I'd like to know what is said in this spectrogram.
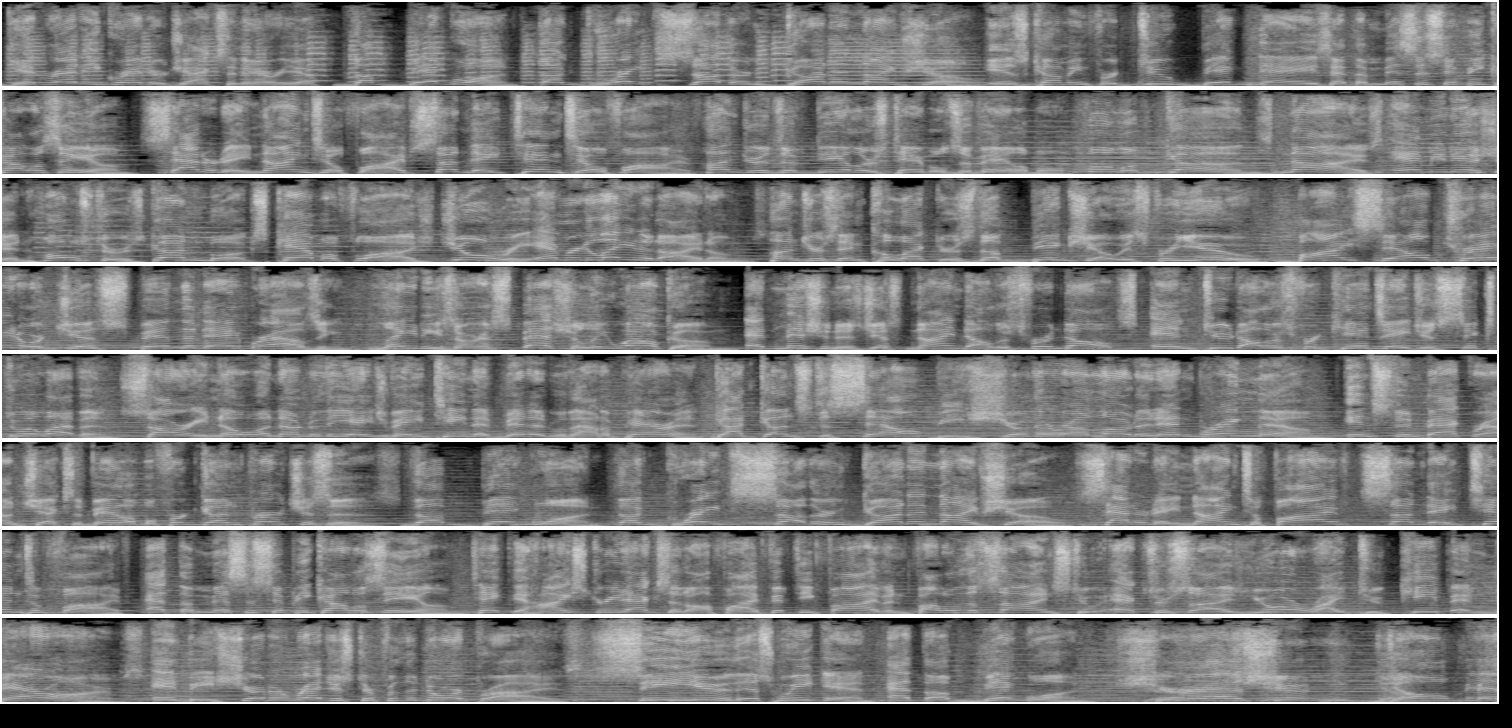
Get ready, Greater Jackson area. The big one, the Great Southern Gun and Knife Show, is coming for two big days at the Mississippi Coliseum. Saturday 9 till 5, Sunday 10 till 5. Hundreds of dealers' tables available, full of guns, knives, ammunition, holsters, gun books, camouflage, jewelry, and related items. Hunters and collectors, the big show is for you. Buy, sell, trade, or just spend the day browsing. Ladies are especially welcome. Admission is just $9 for adults and $2 for kids ages 6 to 11. Sorry, no one under the age of 18 admitted without a parent. Got guns to sell? Be sure they're unloaded and bring them. Instant background checks available for gun purchases. The big one, the Great Southern Gun and Knife Show. Saturday 9 to 5, Sunday 10 to 5 at the Mississippi Coliseum. Take the High Street exit off I 55 and follow the signs to exercise your right to keep and bear arms. And be sure to register for the door prize. See you this weekend at the big one. Sure as shooting, don't miss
